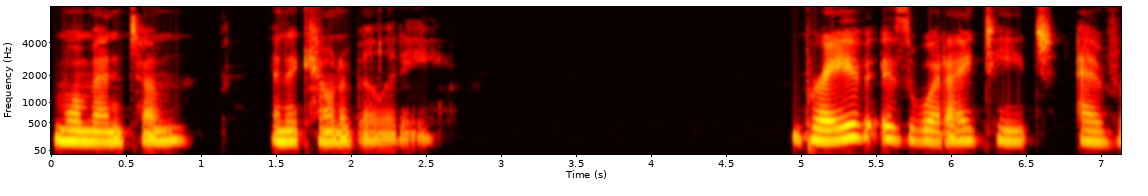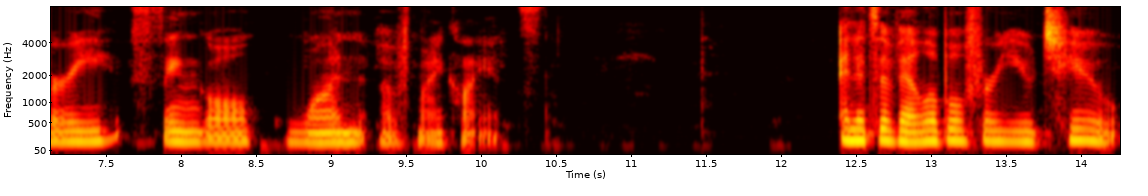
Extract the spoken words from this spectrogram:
momentum, and accountability. Brave is what I teach every single one of my clients and it's available for you too.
